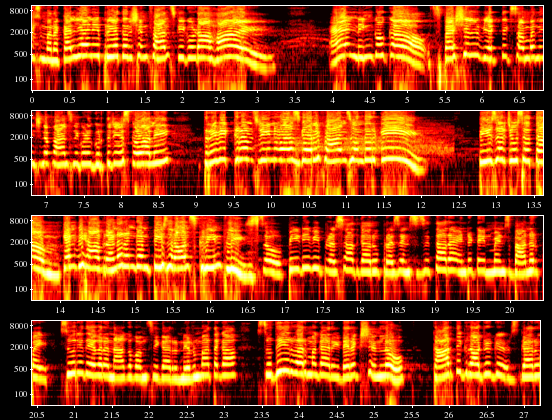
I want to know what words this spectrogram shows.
కోర్స్ మన కళ్యాణి ప్రియదర్శన్ ఫ్యాన్స్కి కూడా హాయ్ అండ్ ఇంకొక స్పెషల్ వ్యక్తికి సంబంధించిన ఫ్యాన్స్ని కూడా గుర్తు చేసుకోవాలి. త్రివిక్రమ్ శ్రీనివాస్ గారి ఫ్యాన్స్ అందరికి. టీజర్ చూసేద్దాం. Can we have Ranarangam teaser on screen please so PDV Prasad గారు ప్రెసెంట్స్ సితారా ఎంటర్టైన్మెంట్స్ బ్యానర్ పై సూర్యదేవర నాగవంశీ గారు నిర్మాతగా సుధీర్ వర్మ గారి డైరెక్షన్లో కార్తిక్ రాడ్రిగస్ గారు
